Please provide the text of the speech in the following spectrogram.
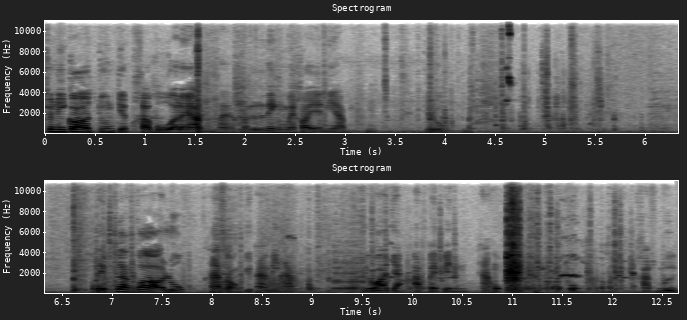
ช่วงนี้ก็จูนเก็บคาบูอะไรครับ มันเร่งไม่ค่อยอันนี้ครับเดี๋ยวเต็ปเครื่องก็ลูก 52.5มิลครับ เดี๋ยวว่าจะอัพไปเป็น 56โอ้คัดบืด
